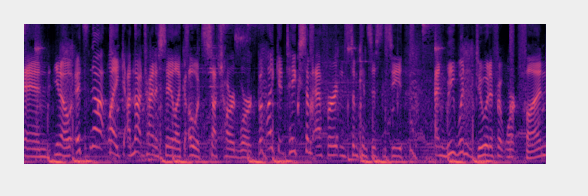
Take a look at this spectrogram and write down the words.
and you know it's not like i'm not trying to say like oh it's such hard work but like it takes some effort and some consistency and we wouldn't do it if it weren't fun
